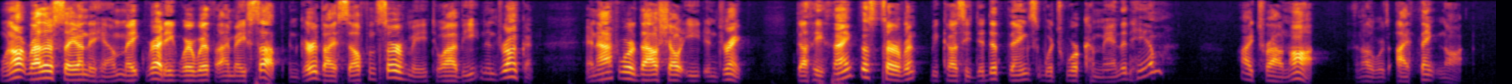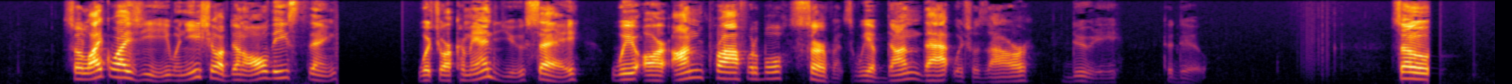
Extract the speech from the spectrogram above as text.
Will not rather say unto him, Make ready wherewith I may sup, and gird thyself and serve me till I have eaten and drunken, and afterward thou shalt eat and drink? Doth he thank the servant because he did the things which were commanded him? I trow not. In other words, I think not. So likewise ye, when ye shall have done all these things which are commanded you, say, We are unprofitable servants. We have done that which was our duty to do. So,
